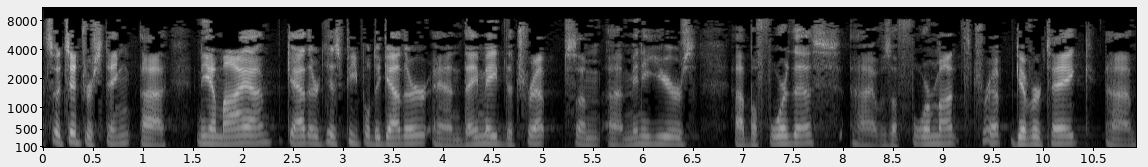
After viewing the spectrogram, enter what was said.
So it's interesting. Uh, Nehemiah gathered his people together, and they made the trip some uh, many years uh, before this. Uh, it was a four-month trip, give or take, um,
